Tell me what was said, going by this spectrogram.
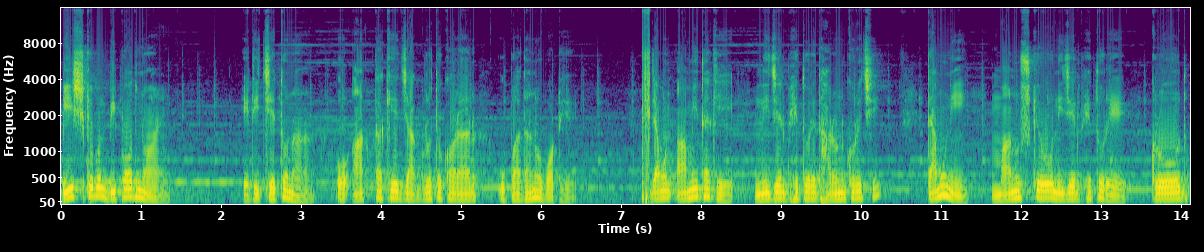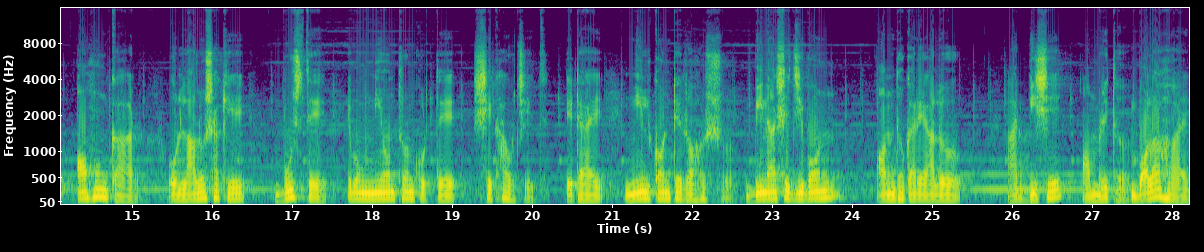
বিষ কেবল বিপদ নয়, এটি চেতনা ও আত্মাকে জাগ্রত করার উপাদানও বটে। যেমন আমি তাকে নিজের ভেতরে ধারণ করেছি, তেমনি মানুষকেও নিজের ভেতরে ক্রোধ, অহংকার ও লালসাকে বুঝতে এবং নিয়ন্ত্রণ করতে শেখা উচিত। এটাই নীলকণ্ঠের রহস্য। বিনাশে জীবন, অন্ধকারে আলো, আর বিষে অমৃত। বলা হয়,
